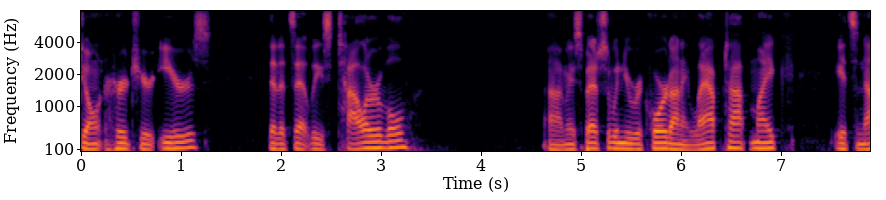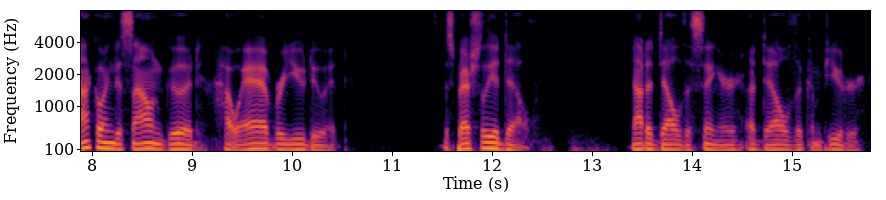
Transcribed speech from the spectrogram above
don't hurt your ears, that it's at least tolerable. Um, especially when you record on a laptop mic, it's not going to sound good however you do it, especially Adele. Not Adele the singer, Adele the computer.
